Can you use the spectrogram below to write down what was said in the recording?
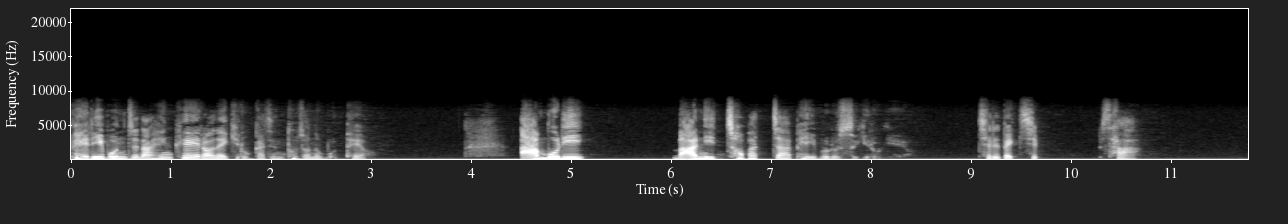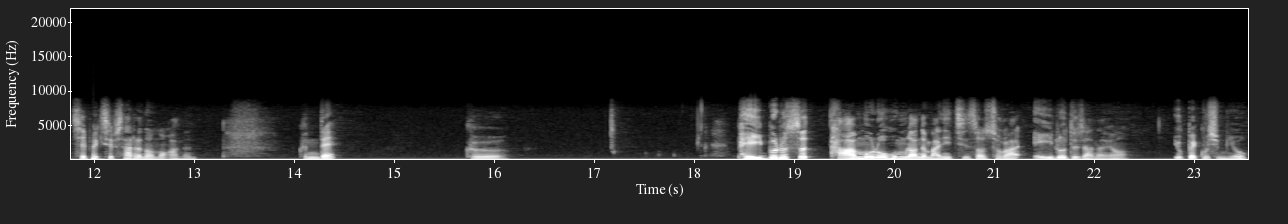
베리본즈나 행크에런의 기록까지는 도전은 못해요. 아무리 많이 쳐봤자 베이브루스 기록이 714 714를 넘어가는 근데 그 베이브루스 다음으로 홈런을 많이 친 선수가 에이로드잖아요 696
